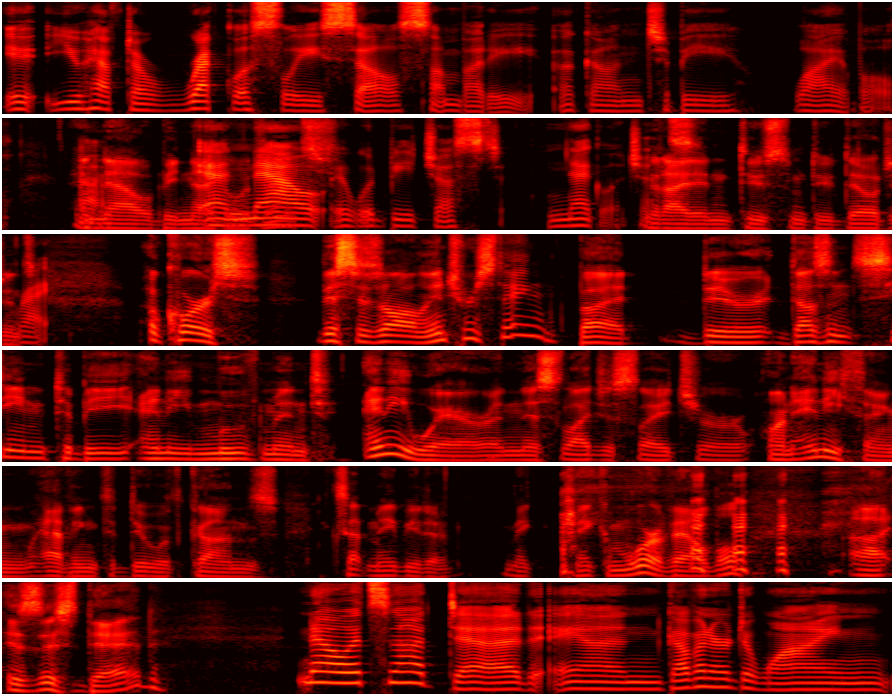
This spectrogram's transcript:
it, you have to recklessly sell somebody a gun to be liable. and Uh, now it would be negligence. and now it would be just negligence. that I didn't do some due diligence. Right. Of course, this is all interesting, but there doesn't seem to be any movement anywhere in this legislature on anything having to do with guns, except maybe to make make them more available. uh, is this dead? No, it's not dead. And Governor DeWine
